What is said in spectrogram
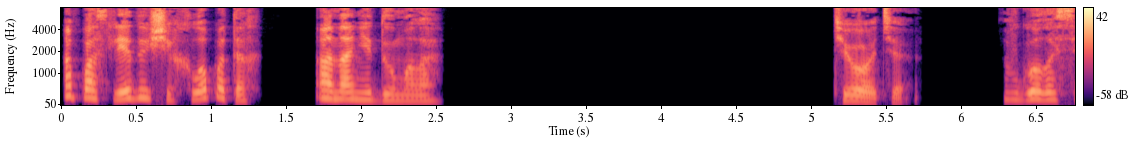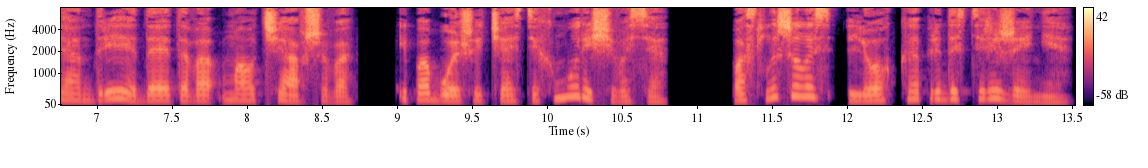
О последующих хлопотах она не думала. «Тетя!» В голосе Андрея, до этого молчавшего и по большей части хмурящегося, послышалось легкое предостережение.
